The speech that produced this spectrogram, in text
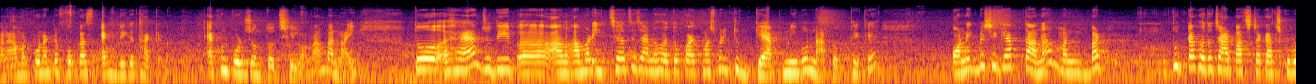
মানে আমার কোনো একটা ফোকাস একদিকে থাকে না। এখন পর্যন্ত ছিল না বা নাই। তো হ্যাঁ যদি আমার ইচ্ছা আছে যে আমি হয়তো কয়েক মাস পর একটু গ্যাপ নিব নাটক থেকে। অনেক বেশি গ্যাপ তা না মানে বাট টুকটাক হয়তো চার পাঁচটা কাজ করব,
